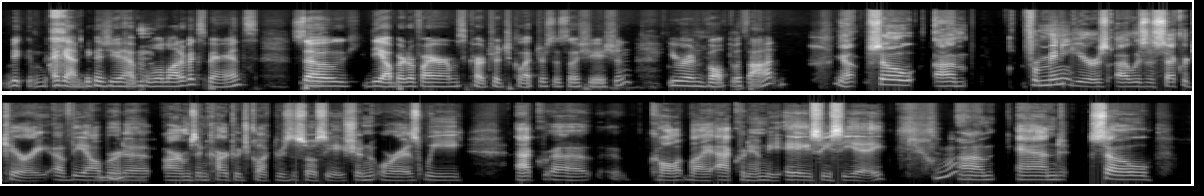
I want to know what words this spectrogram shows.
again because you have a lot of experience? So the Alberta Firearms Cartridge Collectors Association, you were involved with that. Yeah. So um, for many years, I was a secretary of the mm-hmm. Alberta mm-hmm. Arms and Cartridge Collectors Association, or as we uh, call it by acronym, the AACCA. Mm-hmm. Um, and so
